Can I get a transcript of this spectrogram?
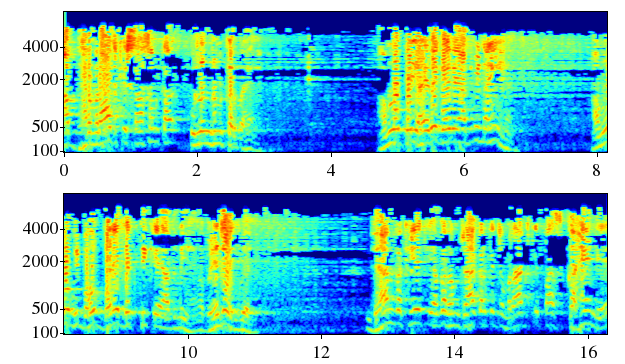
आप धर्मराज के शासन का उल्लंघन कर रहे हैं। हम लोग कोई अहरे गहरे आदमी नहीं है। हम लोग भी बहुत बड़े व्यक्ति के आदमी हैं भेजे हुए हैं। ध्यान रखिए कि अगर हम जाकर के जमराज के पास कहेंगे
